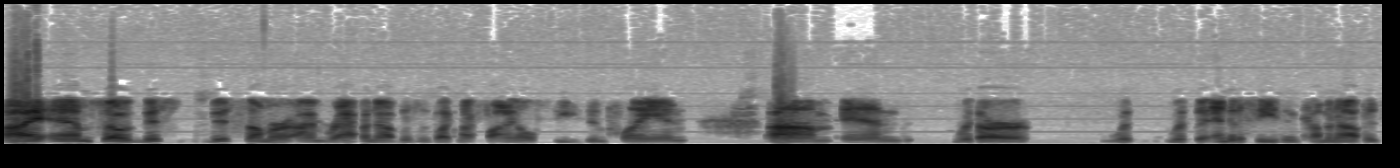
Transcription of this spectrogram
I am. So this this summer, I'm wrapping up. This is like my final season playing, um, and with our with with the end of the season coming up, it's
